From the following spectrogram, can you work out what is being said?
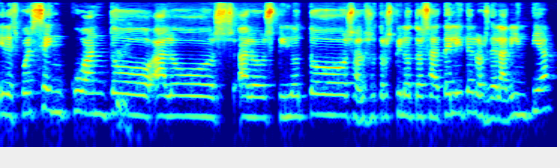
Y después, en cuanto a los, a los pilotos, a los otros pilotos satélite, los de la Vintia,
